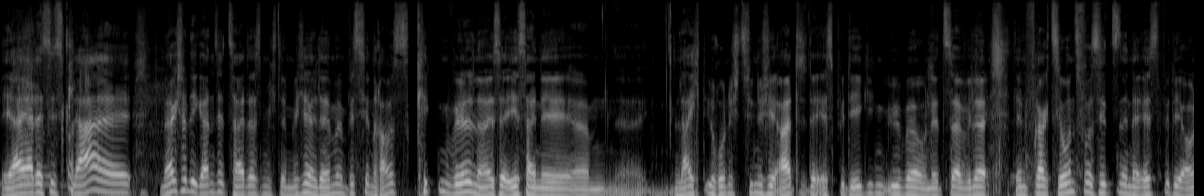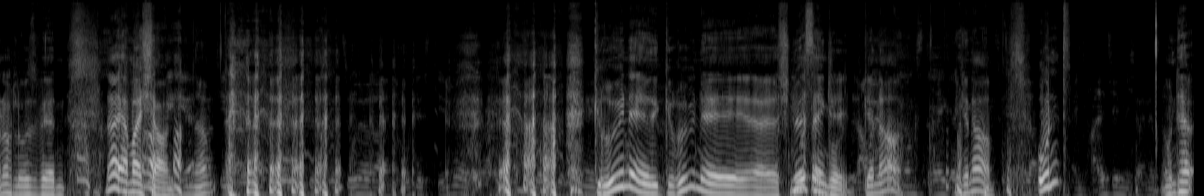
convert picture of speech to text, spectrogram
ja, ja, das ist klar. Ich merke schon die ganze Zeit, dass mich der Michael da immer ein bisschen raus kicken will. Da ist ja eh seine ähm, äh, leicht ironisch-zynische Art der SPD gegenüber und jetzt äh, will er den Fraktionsvorsitzenden der SPD auch noch loswerden. Naja, mal schauen. ne? grüne, grüne äh, Schnürsenkel, genau, genau. Und, und Herr,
